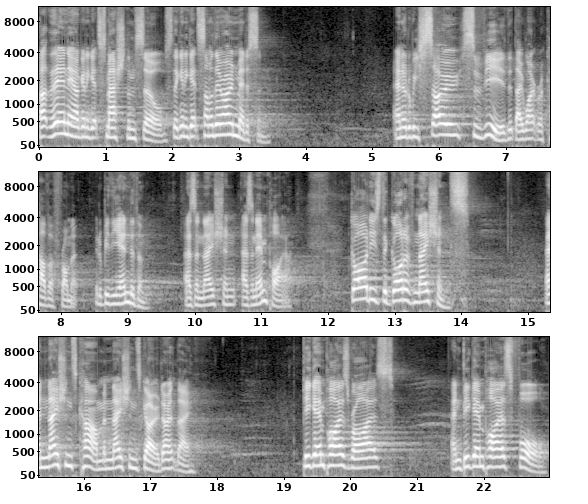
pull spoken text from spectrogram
But they're now going to get smashed themselves. They're going to get some of their own medicine. And it'll be so severe that they won't recover from it. It'll be the end of them as a nation, as an empire. God is the God of nations. And nations come and nations go, don't they? Big empires rise and big empires fall.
